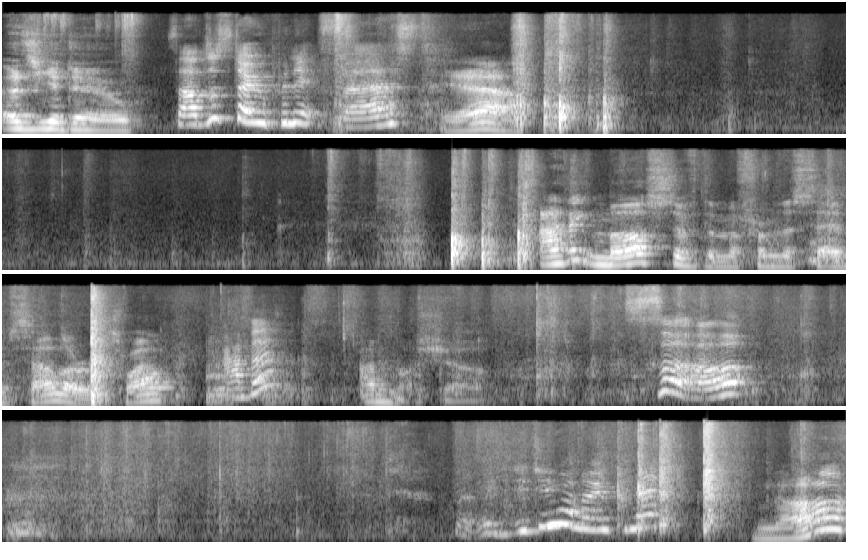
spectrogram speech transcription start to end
As you do. So I'll just open it first. Yeah. I think most of them are from the same seller as well. Have it? I'm not sure. So, did you want to open it? No?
